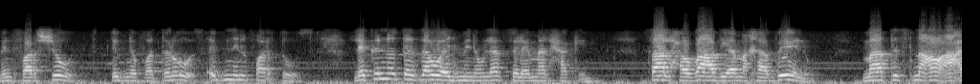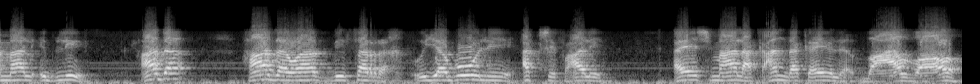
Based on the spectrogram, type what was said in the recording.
من فرشوت ابن فتروس ابن الفرطوس. لكنه تزوج من ولاد سليمان حكيم. صالحوا بعض يا مخابيله ما تصنعوا أعمال إبليس. هذا هذا واد بيصرخ وجابوا لي أكشف عليه. إيش مالك؟ عندك إيه ضعضع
